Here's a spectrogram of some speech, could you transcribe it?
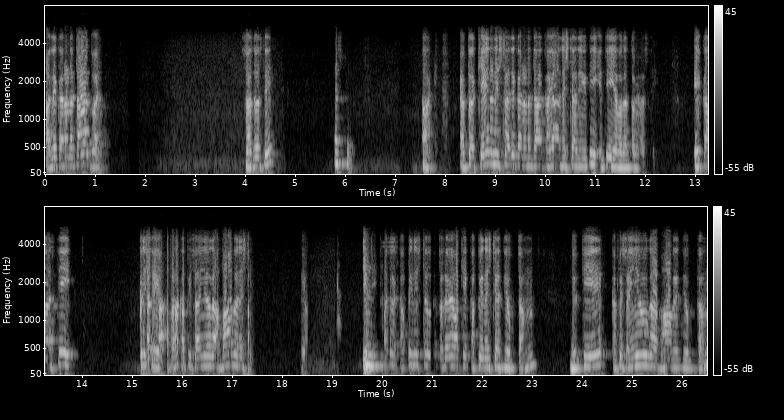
अधिकरणता द्वयम् तदस्ति अस्तु। अत्र केन निष्ठ अधिकरणता कया निष्ठ इति इति अवगन्तव्यमस्ति। एका अस्ति अपरः कपि संयोग अभावनिष्ठ हम्म। अत्र कपिनिष्ठ प्रथमे वाक्ये कपिनिष्ठ इति उक्तं द्वितीये कपिसंयोग अभाव इति उक्तं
